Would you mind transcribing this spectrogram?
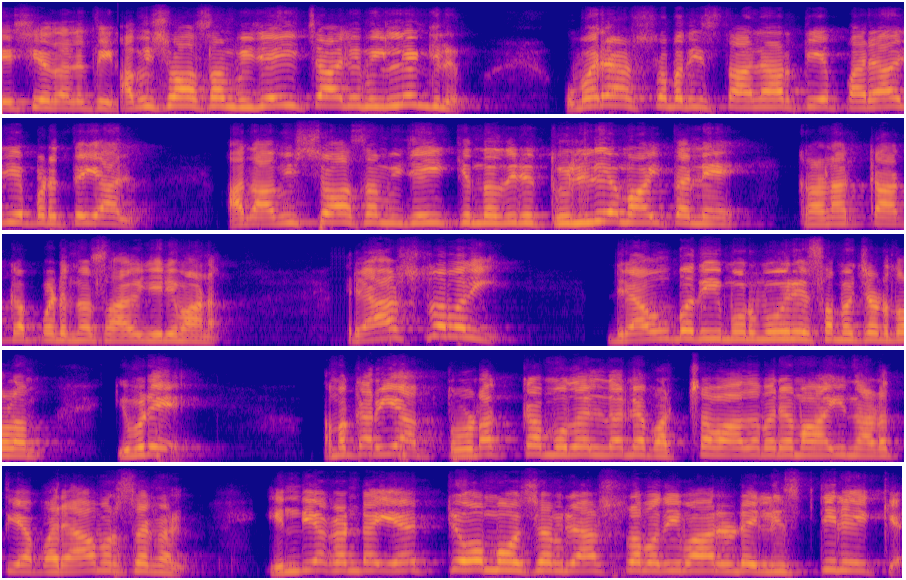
ദേശീയ തലത്തിൽ. അവിശ്വാസം വിജയിച്ചാലും ഇല്ലെങ്കിലും ഉപരാഷ്ട്രപതി സ്ഥാനാർത്ഥിയെ പരാജയപ്പെടുത്തിയാൽ അത് അവിശ്വാസം വിജയിക്കുന്നതിന് തുല്യമായി തന്നെ കണക്കാക്കപ്പെടുന്ന സാഹചര്യമാണ്. രാഷ്ട്രപതി ദ്രൗപതി മുർമുവിനെ സംബന്ധിച്ചിടത്തോളം ഇവിടെ നമുക്കറിയാം തുടക്കം മുതൽ തന്നെ പക്ഷപാതപരമായി നടത്തിയ പരാമർശങ്ങൾ. ഇന്ത്യ കണ്ട ഏറ്റവും മോശം രാഷ്ട്രപതിമാരുടെ ലിസ്റ്റിലേക്ക്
